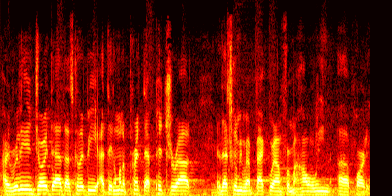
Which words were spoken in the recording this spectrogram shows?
I really enjoyed that. That's gonna be. I think I'm gonna print that picture out and that's going to be my background for my Halloween uh, party.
